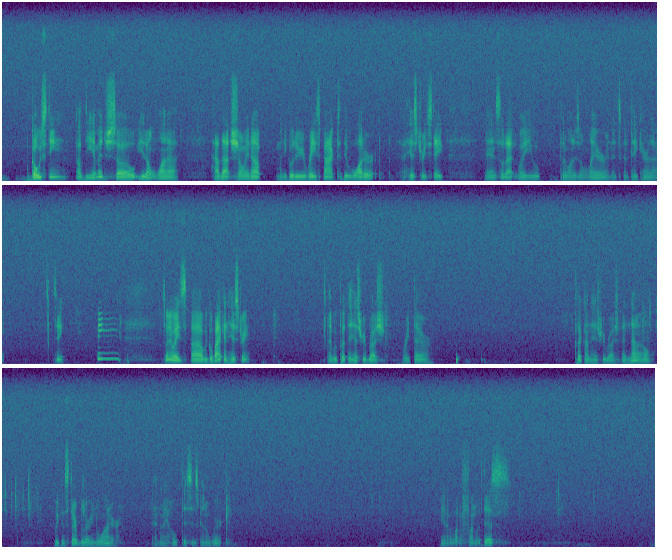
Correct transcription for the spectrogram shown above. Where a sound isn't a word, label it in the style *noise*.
ghosting of the image, so you don't want to have that showing up when you go to erase back to the water history state. And so that way you put him on his own layer and it's going to take care of that. See? Bing! So anyways, uh, we go back in history and we put the history brush right there click on the history brush, and now we can start blurring the water. And I hope this is going to work. You know, a lot of fun with this.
